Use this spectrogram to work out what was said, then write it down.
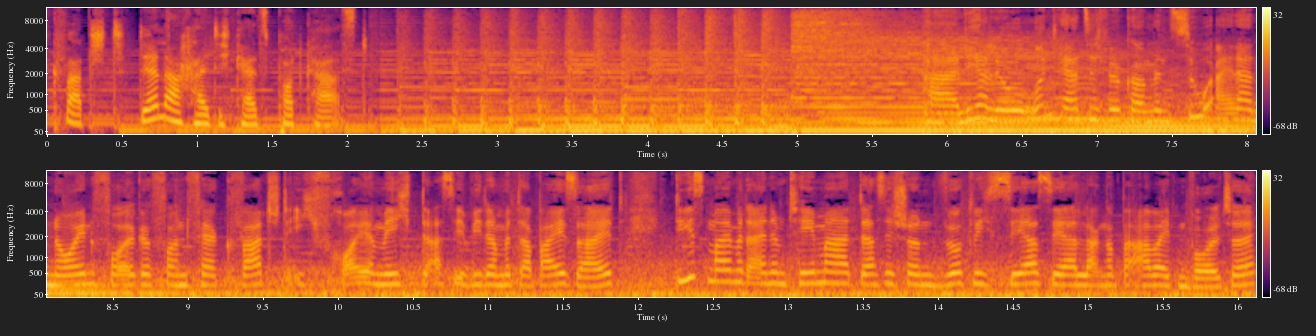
quatscht? Der Nachhaltigkeitspodcast. Hallo und herzlich willkommen zu einer neuen Folge von Verquatscht. Ich freue mich, dass ihr wieder mit dabei seid. Diesmal mit einem Thema, das ich schon wirklich sehr, sehr lange bearbeiten wollte,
